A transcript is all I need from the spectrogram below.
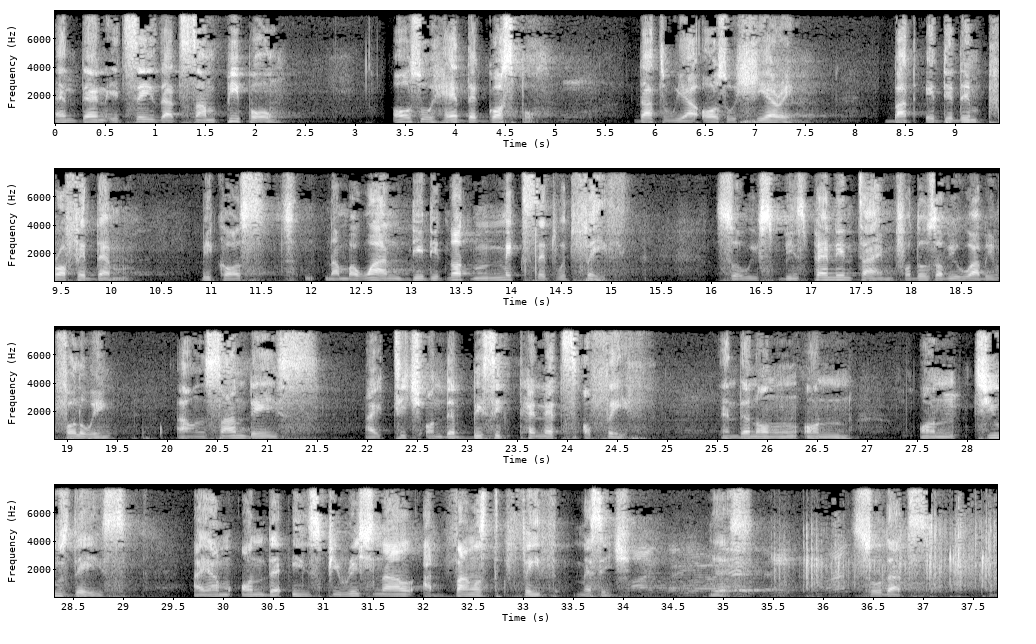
And then it says that some people also heard the gospel that we are also hearing, but it didn't profit them because number one, they did not mix it with faith. So we've been spending time, for those of you who have been following, on Sundays, I teach on the basic tenets of faith. And then on, on, on Tuesdays, I am on the inspirational advanced faith message. Yes. So that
